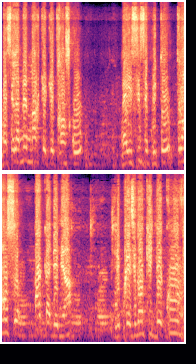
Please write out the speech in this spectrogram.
Mais c'est la même marque que Transco. Mais ici, c'est plutôt Trans Academia, le président qui découvre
